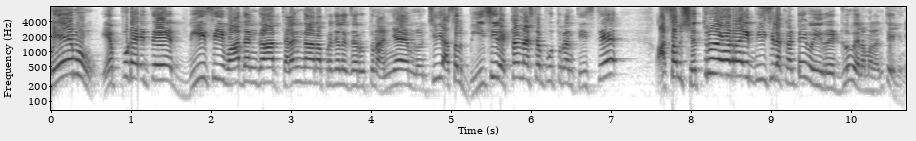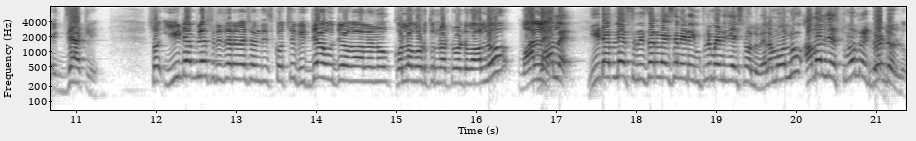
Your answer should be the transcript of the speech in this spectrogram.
మేము ఎప్పుడైతే బీసీ వాదంగా తెలంగాణ ప్రజలకు జరుగుతున్న అన్యాయంలోంచి అసలు బీసీలు ఎట్లా నష్టపోతున్నారని తీస్తే అసలు శత్రువు ఎవరా ఈ బీసీల కంటే? ఈ రెడ్లు వెలమని తేలింది. ఎగ్జాక్ట్లీ సో ఈడబ్ల్యూఎస్ రిజర్వేషన్ తీసుకొచ్చి విద్యా ఉద్యోగాలను కొల్లగొడుతున్నటువంటి వాళ్ళు వాళ్ళే. వాళ్ళే. ఈడబ్ల్యూఎస్ రిజర్వేషన్ ఇక్కడ ఇంప్లిమెంట్ చేసిన వాళ్ళు వెలమోళ్ళు అమలు చేస్తున్న వాళ్ళు రెడ్డి రెడ్డోళ్ళు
